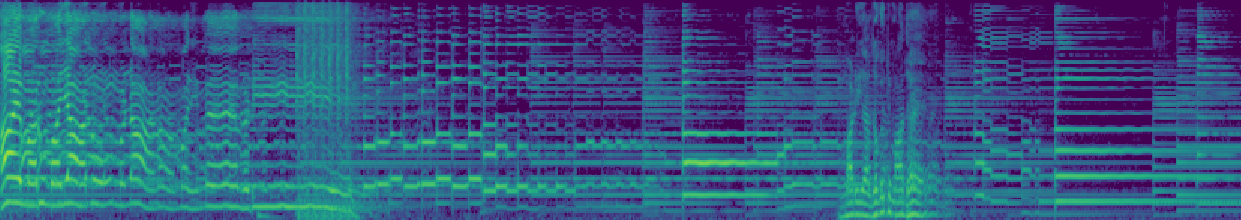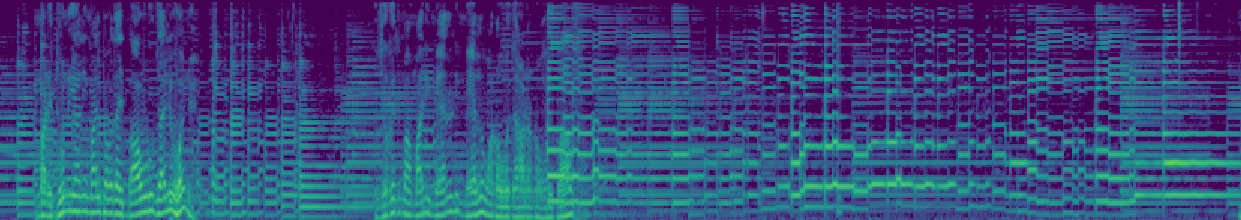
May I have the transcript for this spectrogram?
આય મારું માયાનું મંડાણ મારી મેલડી. મારી આ જગત માધે મારી દુનિયાની મારી પાસે કદાચ બાવડું ચાલ્યું હોય ને, જગતમાં મારી મેલની મેલવાનો વધારાનો હોય બાપ.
